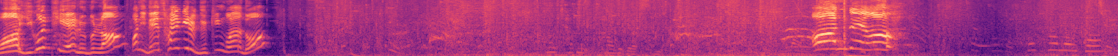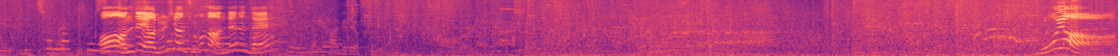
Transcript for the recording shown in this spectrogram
와 이걸 피해 르블랑? 아니 내 살기를 느낀 거야 너? 아 아, 미쳐 날뛰고 있습니다. 아 안 돼 야 루시안 죽으면 안 되는데. 뭐야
